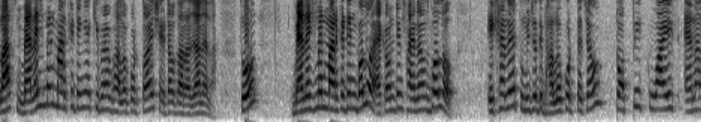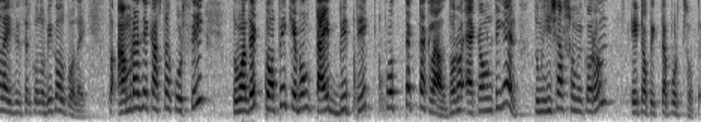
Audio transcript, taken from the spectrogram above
প্লাস ম্যানেজমেন্ট মার্কেটিংয়ে কীভাবে ভালো করতে হয় সেটাও তারা জানে না। তো ম্যানেজমেন্ট মার্কেটিং বলো অ্যাকাউন্টিং ফাইন্যান্স বলো, এখানে তুমি যদি ভালো করতে চাও টপিক ওয়াইজ অ্যানালাইসিসের কোনো বিকল্প নেই। তো আমরা যে কাজটা করছি, তোমাদের টপিক এবং টাইপ ভিত্তিক প্রত্যেকটা ক্লাস ধরো অ্যাকাউন্টিংয়ের তুমি হিসাব সমীকরণ এই টপিকটা পড়ছো। তো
